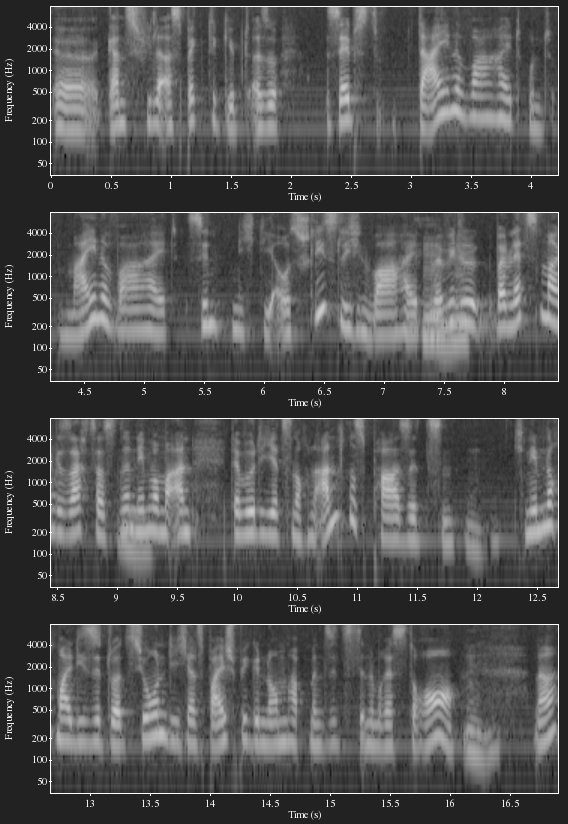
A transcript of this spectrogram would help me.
äh, ganz viele Aspekte gibt. Also selbst deine Wahrheit und meine Wahrheit sind nicht die ausschließlichen Wahrheiten. Mhm. Weil wie du beim letzten Mal gesagt hast, ne, mhm. nehmen wir mal an, da würde jetzt noch ein anderes Paar sitzen. Mhm. Ich nehme noch mal die Situation, die ich als Beispiel genommen habe, man sitzt in einem Restaurant. Mhm. Ne?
